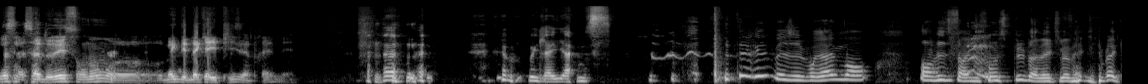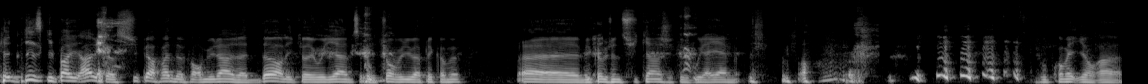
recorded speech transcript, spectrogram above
Ça, ça a donné son nom au, au mec des Black Eyed Peas après. Mais... Williams. C'est terrible, mais j'ai vraiment envie de faire une fausse pub avec le mec des Black Eyed Peas qui parle. Ah, je suis un super fan de Formule 1, j'adore l'écurie Williams, j'ai toujours voulu m'appeler comme eux. Euh, mais comme je ne suis qu'un, j'ai fait William. Je vous promets, il y aura,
